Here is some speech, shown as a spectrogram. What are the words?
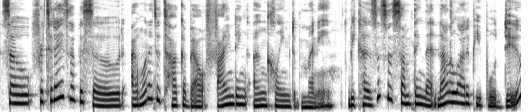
So for today's episode, I wanted to talk about finding unclaimed money because this is something that not a lot of people do.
